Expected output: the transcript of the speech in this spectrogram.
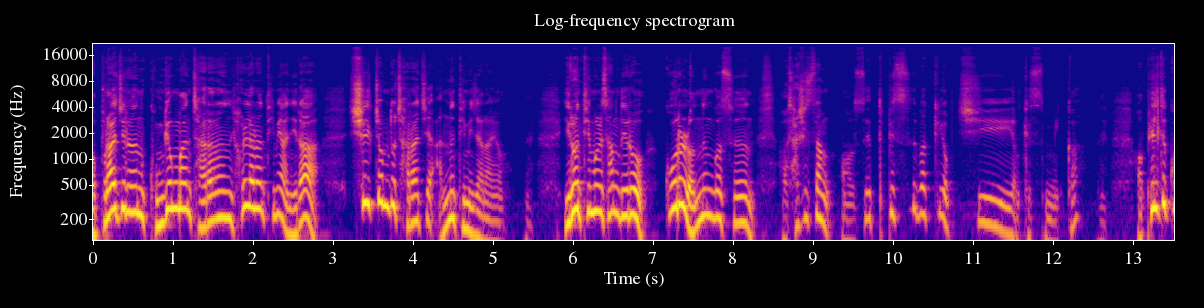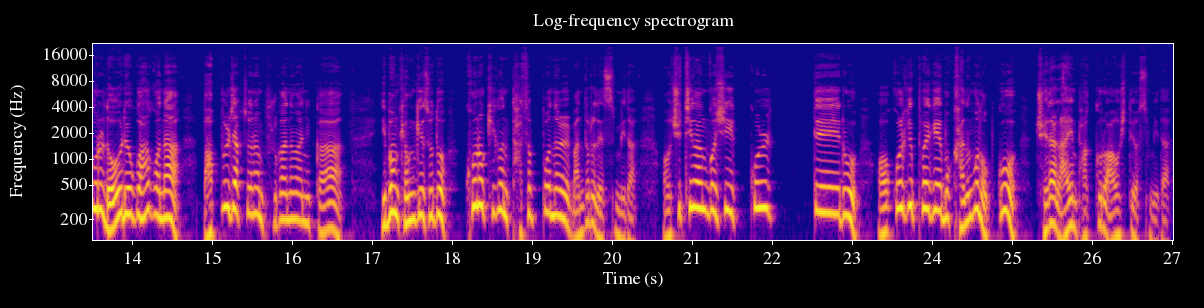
어, 브라질은 공격만 잘하는 현란한 팀이 아니라 실점도 잘하지 않는 팀이잖아요. 네. 이런 팀을 상대로 골을 넣는 것은 어, 사실상 어, 세트피스밖에 없지 않겠습니까? 네. 어, 필드골을 넣으려고 하거나 맞불 작전은 불가능하니까 이번 경기에서도 코너킥은 다섯 번을 만들어냈습니다. 어, 슈팅한 것이 골 대로 어, 골키퍼에게 뭐 가는 건 없고 죄다 라인 밖으로 아웃이 되었습니다.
